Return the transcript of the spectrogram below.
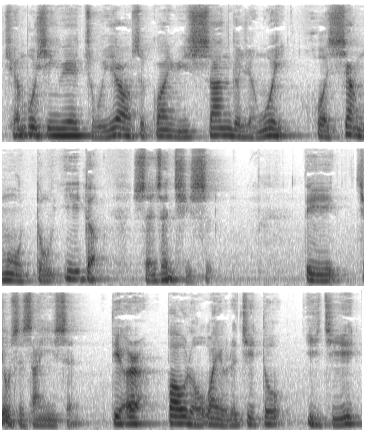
全部新约主要是关于三个人位或项目独一的神圣启示。第一，就是三一神。第二，包罗万有的基督，以及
